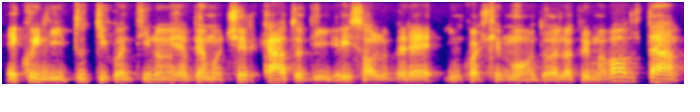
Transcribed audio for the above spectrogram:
e quindi tutti quanti noi abbiamo cercato di risolvere in qualche modo. La prima volta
